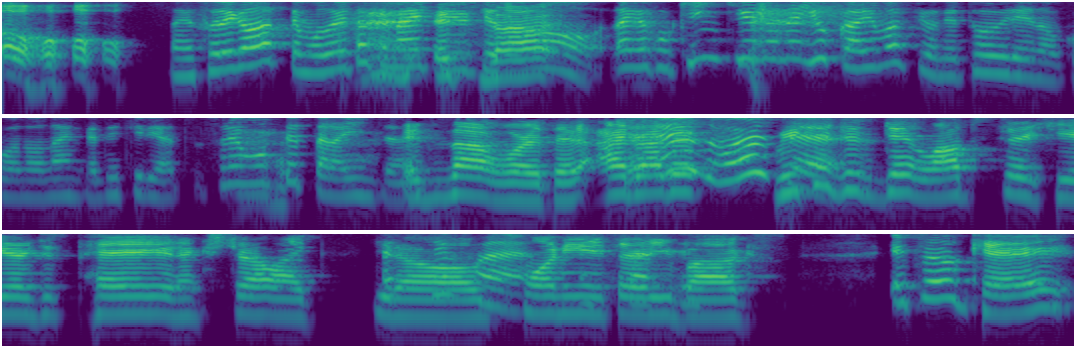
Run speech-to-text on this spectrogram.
no. なんかそれがあって戻りたくないって言うけども、なんかこう緊急でね、よくありますよね、トイレのこのなんかできるやつ。それ持ってったらいいんじゃない It's not worth it. I'd It rather is worth we could just get lobster here, just pay an extra like, you It's know, different. 20, It's 30 not- bucks It's okay.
